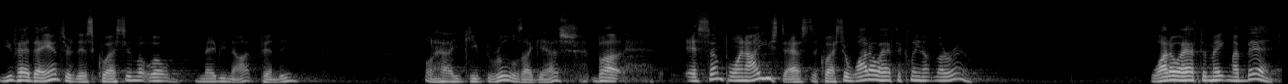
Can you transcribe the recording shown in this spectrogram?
you've had to answer this question, but well, maybe not, pending on how you keep the rules, I guess. But at some point, I used to ask the question why do I have to clean up my room? Why do I have to make my bed?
